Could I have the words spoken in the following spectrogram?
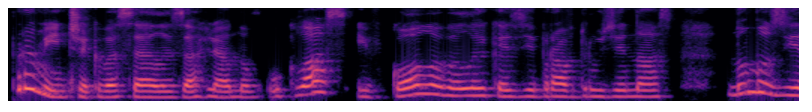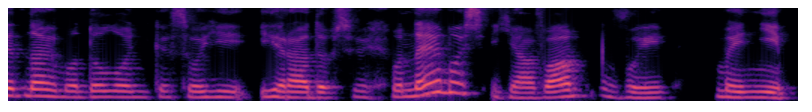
Промінчик веселий заглянув у клас і в коло велике зібрав друзі нас. Ну, ми з'єднаємо долоньки свої і радо всміхнемось, я вам, ви мені.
